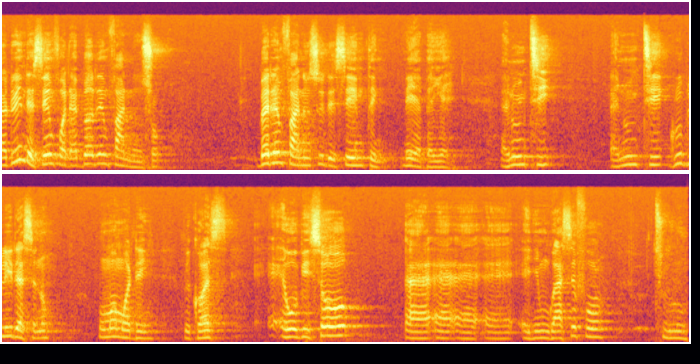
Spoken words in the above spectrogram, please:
are doing the same for the building fund nso. Building fund nso the same thing ne yɛbɛyɛ. Ɛno nti ɛno nti group leaders no mo mmɔ mmɔden because will be so uh, uh, uh, enyimguasefo to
